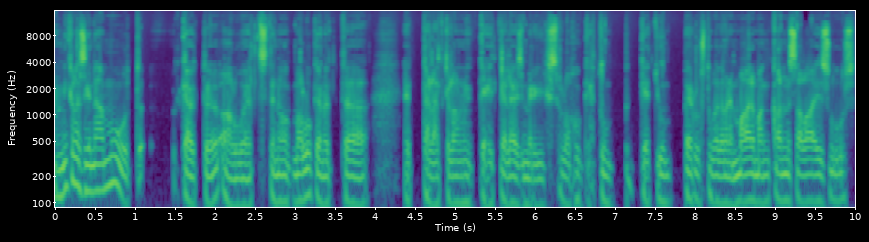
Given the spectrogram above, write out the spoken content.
Minkälaisia nämä muut käyttöalueet sitten on? Mä lukenut, että, että tällä hetkellä on kehitteillä esimerkiksi lohkoketjun perustuva tämmöinen maailman kansalaisuus,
